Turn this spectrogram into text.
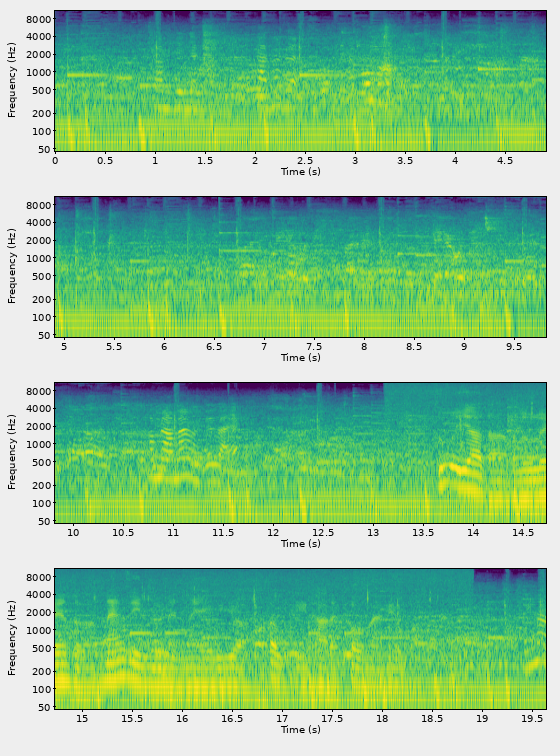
ည့်ပါမယ်ဘယ်ရှာကြီးကိုထောက်ဆမ်ပြင်းနဲ့ကာဖက်ရက်ကင်မရာမန်ကိုပြောပါတယ်သူ့အရသာဘယ်လိုလဲဆိုတော့နှမ်းစီမျိုးနဲ့နေပြီးတော့တုတ်ပြီးထားတဲ့ပုံစံမျိုးပေါ့ဒီမှာ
